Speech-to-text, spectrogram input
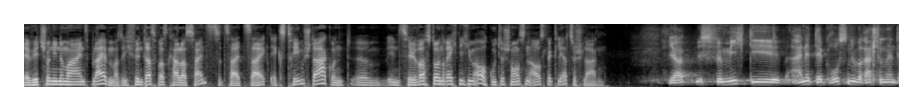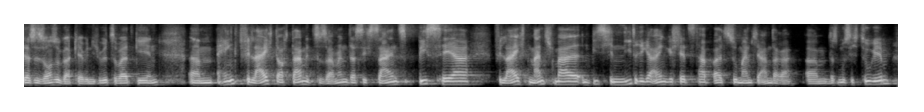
der wird schon die Nummer 1 bleiben. Also ich finde das, was Carlos Sainz zurzeit zeigt, extrem stark und äh, in Silverstone rechne ich ihm auch gute Chancen aus, Leclerc zu schlagen. Ja, ist für mich die eine der großen Überraschungen der Saison sogar, Kevin. Ich würde so weit gehen. Ähm, hängt vielleicht auch damit zusammen, dass ich Sainz bisher vielleicht manchmal ein bisschen niedriger eingeschätzt habe als so manche anderer. Ähm, das muss ich zugeben.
